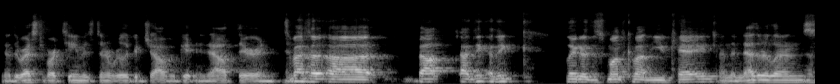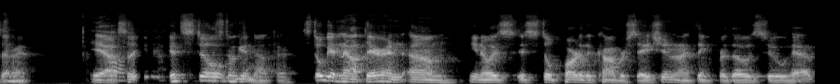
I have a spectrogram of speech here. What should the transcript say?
you know the rest of our team has done a really good job of getting it out there and, It's about to uh, about I think I think later this month come out in the UK. and the Netherlands. That's and, right. Yeah, so it's still It's still getting out there. still getting out there and um, you know is, is still part of the conversation. And i think for those who have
